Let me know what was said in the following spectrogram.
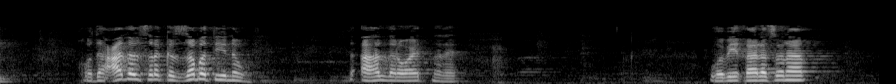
خدا عدل سره که ضبط نه وو د اهل روایت نه ده وبي قال سنا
